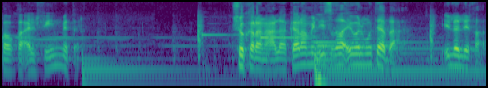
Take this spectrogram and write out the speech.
فوق 2000 متر. شكرا على كرم الإصغاء والمتابعة. إلى اللقاء.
